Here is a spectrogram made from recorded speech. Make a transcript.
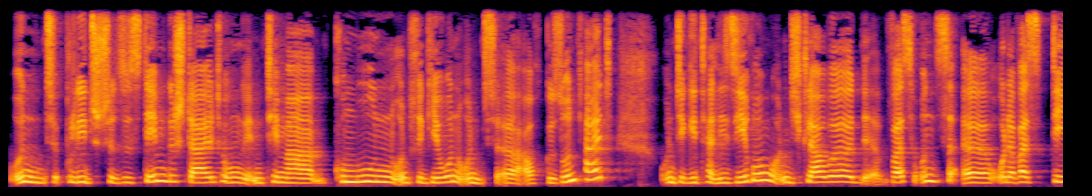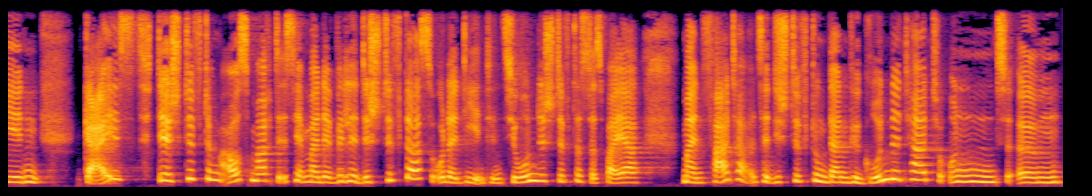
und politische Systemgestaltung, im Thema Kommunen und Regionen und äh, auch Gesundheit und Digitalisierung. Und ich glaube, was uns äh, oder was den Geist der Stiftung ausmacht, ist ja immer der Wille des Stifters oder die Intention des Stifters. Das war ja mein Vater, als er die Stiftung dann gegründet hat. Und ähm,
